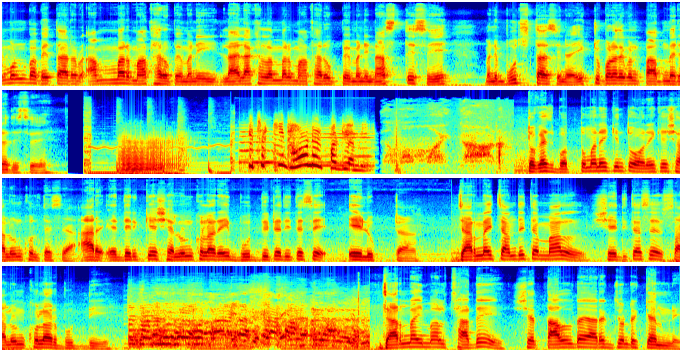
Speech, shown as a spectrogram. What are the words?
এমন ভাবে তার আম্মার মাথার উপরে মানে লাইলা খালাম্মার মাথার উপরে মানে নাচতেছে মানে বুঝতেছি না। একটু পরে দেখবেন পাদ মেরে দিছে। এটা কি ধরনের পাগলামি? তো গাছ বর্তমানে কিন্তু অনেকে স্যালুন খুলতেছে আর এদেরকে স্যালুন খোলার এই বুদ্ধিটা দিতেছে এই লুকটা যার নাই চান্দিতে মাল, সে দিতেছে সালুন খোলার বুদ্ধি। যার নাই মাল ছাদে, সে তাল দেয় আরেকজনের কেমনে?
